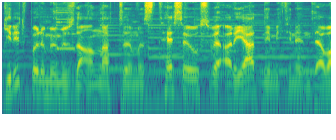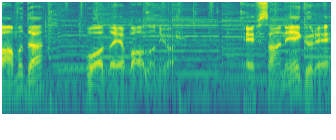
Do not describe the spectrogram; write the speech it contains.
Girit bölümümüzde anlattığımız Theseus ve Ariadne mitinin devamı da bu adaya bağlanıyor. Efsaneye göre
